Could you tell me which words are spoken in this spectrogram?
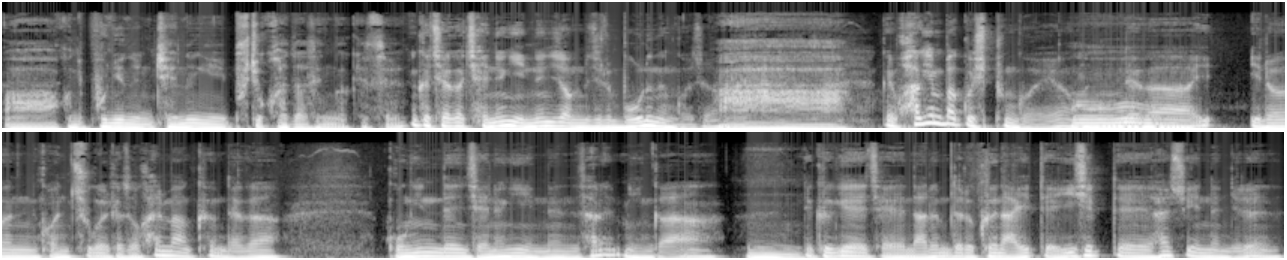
아, 근데 본인은 재능이 부족하다 생각했어요? 그러니까 제가 재능이 있는지 없는지를 모르는 거죠. 아. 그러니까 확인받고 싶은 거예요. 오. 내가 이런 건축을 계속 할 만큼 내가 공인된 재능이 있는 사람인가. 음. 그게 제 나름대로 그 나이 때 20대 할 수 있는 일은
